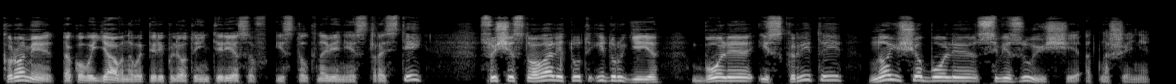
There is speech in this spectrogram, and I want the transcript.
Кроме такого явного переплета интересов и столкновения страстей, существовали тут и другие, более и скрытые, но еще более связующие отношения.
